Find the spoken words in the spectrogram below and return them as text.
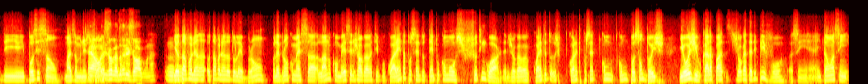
de posição, mais ou menos. É, onde os jogadores jogam, né? Uhum. E eu tava olhando, eu tava olhando a do LeBron. O LeBron começa lá no começo, ele jogava tipo 40% do tempo como shooting guard. Ele jogava 40%, 40 como, como posição 2. E hoje o cara joga até de pivô, assim. Então, assim,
